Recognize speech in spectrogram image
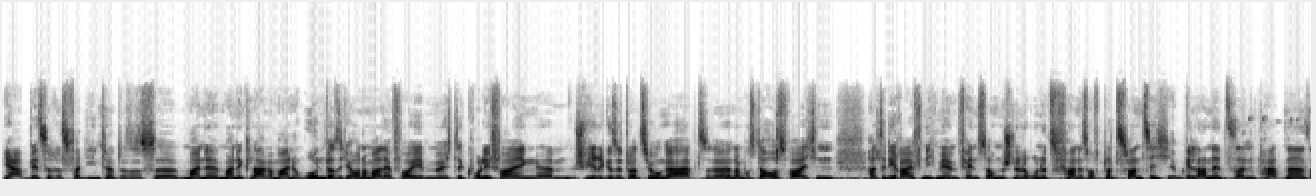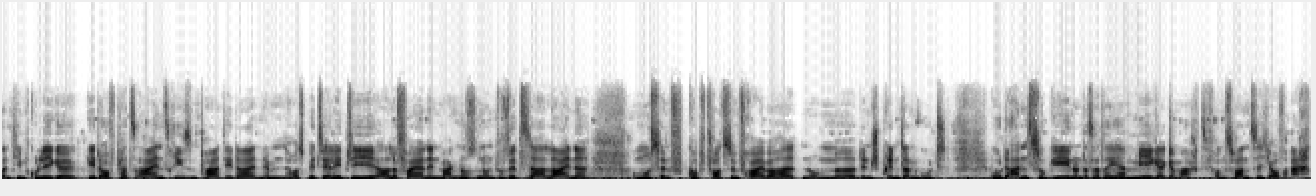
ja besseres verdient hat. Das ist äh, meine meine klare Meinung. Und was ich auch nochmal hervorheben möchte: Qualifying, ähm, schwierige Situation gehabt. Ne? Da musste ausweichen, hatte die Reifen nicht mehr im Fenster, um eine schnelle Runde zu fahren, ist auf Platz 20 gelandet. Sein Partner, sein Teamkollege geht auf Platz 1 Riesenparty da in dem Hospitality, alle feiern den Magnussen und du sitzt da alleine und musst den Kopf trotzdem frei behalten, um äh, den Sprint dann gut, gut anzugehen. Und das hat er ja mega gemacht. Von 20 auf 8,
